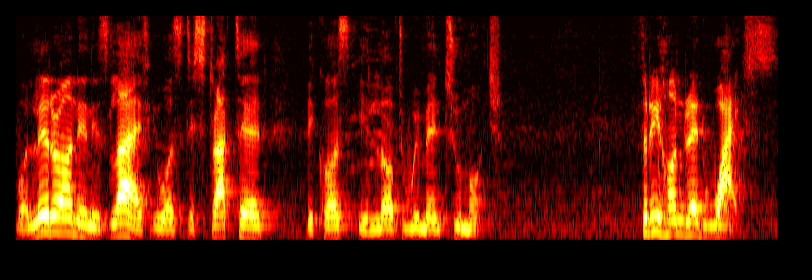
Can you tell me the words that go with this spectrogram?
But later on in his life, he was distracted because he loved women too much. 300 wives,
